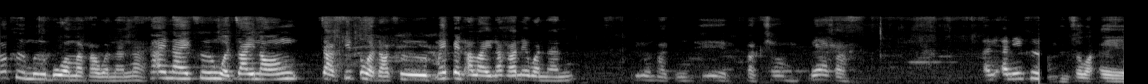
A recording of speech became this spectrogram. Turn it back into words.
ก็คือมือบวมอะค่ะวันนั้นน่ะภายในคือหัวใจน้องจากที่ตรวจอะคือไม่เป็นอะไรนะคะ ในวันนั้น ที่โรงพยาบาลกรุงเทพปากช่องเนี่ยค่ะ อันอันนี้คือ ถึงสวัสดิ์เออ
